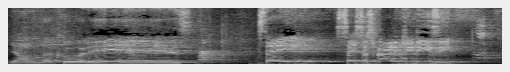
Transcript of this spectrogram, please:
Y'all look who it is. Say, say subscribe to. Fuck.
